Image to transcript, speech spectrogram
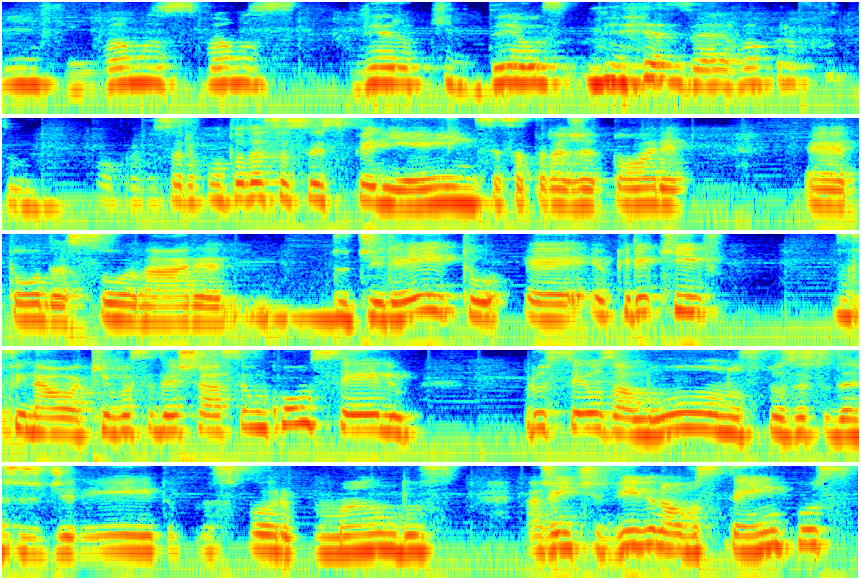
enfim, vamos vamos ver o que Deus me reserva para o futuro. Bom, professora, com toda essa sua experiência, essa trajetória é, toda sua na área do direito, é, eu queria que no final aqui você deixasse um conselho para os seus alunos, para os estudantes de direito, para os formandos. A gente vive novos tempos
